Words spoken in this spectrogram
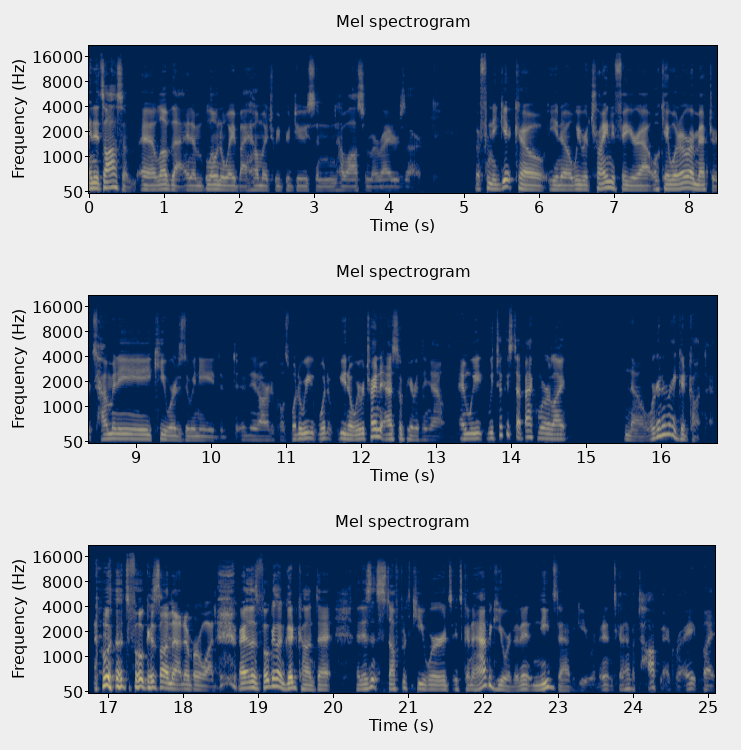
and it's awesome, and I love that, and I'm blown away by how much we produce and how awesome our writers are. But from the get go, you know, we were trying to figure out, okay, what are our metrics? How many keywords do we need in articles? What do we, what, you know, we were trying to SOP everything out. And we, we took a step back and we were like, no, we're going to write good content. Let's focus on that number one, right? Let's focus on good content that isn't stuffed with keywords. It's going to have a keyword in it. It needs to have a keyword in it. It's going to have a topic, right? But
